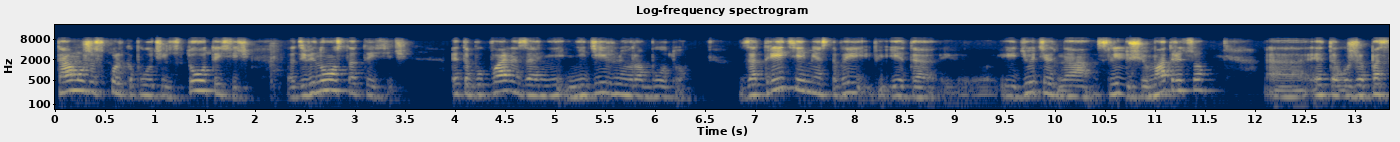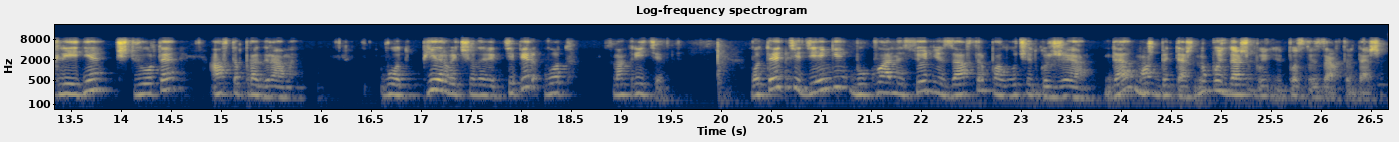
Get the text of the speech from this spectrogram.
Там уже сколько получили? 100 тысяч, 90 тысяч. Это буквально за недельную работу. За третье место вы это, идете на следующую матрицу. Э, это уже последняя, четвертая автопрограмма. Вот первый человек. Теперь вот смотрите. Вот эти деньги буквально сегодня-завтра получит Гульжия. Да, может быть даже, ну пусть даже будет послезавтра даже.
